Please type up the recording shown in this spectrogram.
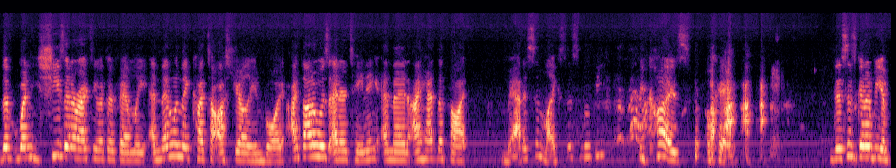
The when she's interacting with her family, and then when they cut to Australian boy, I thought it was entertaining, and then I had the thought, Madisson likes this movie because okay, this is gonna be a.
